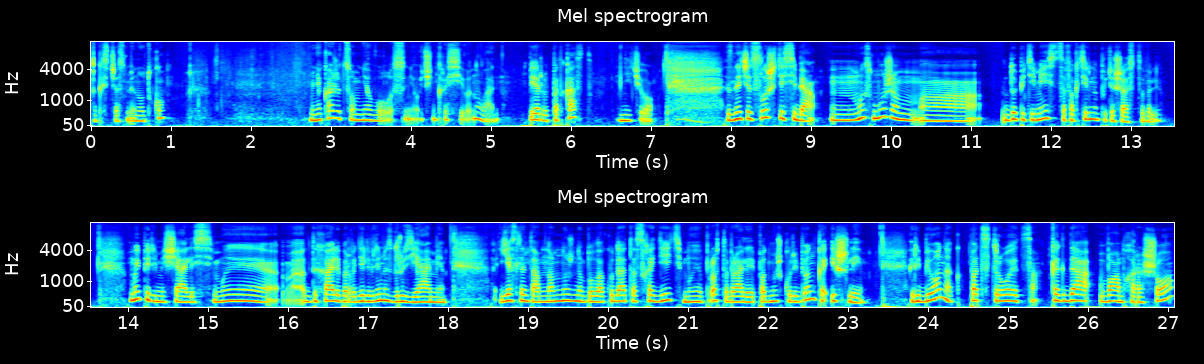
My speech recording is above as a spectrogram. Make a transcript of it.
Так, сейчас минутку. Мне кажется, у меня волосы не очень красиво. Ну ладно. Первый подкаст. Ничего. Значит, слушайте себя. Мы с мужем а, до пяти месяцев активно путешествовали. Мы перемещались, мы отдыхали, проводили время с друзьями. Если там нам нужно было куда-то сходить, мы просто брали подмышку ребенка и шли. Ребенок подстроится. Когда вам хорошо,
